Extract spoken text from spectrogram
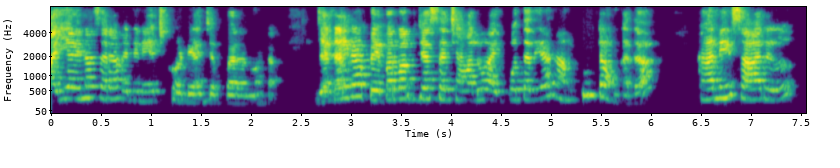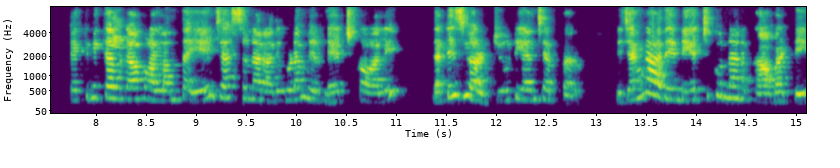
అయ్యి అయినా సరే అవన్నీ నేర్చుకోండి అని చెప్పారనమాట జనరల్గా పేపర్ వర్క్ చేస్తే చాలు అయిపోతుంది అని అనుకుంటాం కదా. కానీ సార్ టెక్నికల్గా వాళ్ళంతా ఏం చేస్తున్నారు అది కూడా మీరు నేర్చుకోవాలి. దట్ ఈస్ యువర్ డ్యూటీ అని చెప్పారు. నిజంగా అది నేర్చుకున్నాను కాబట్టి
